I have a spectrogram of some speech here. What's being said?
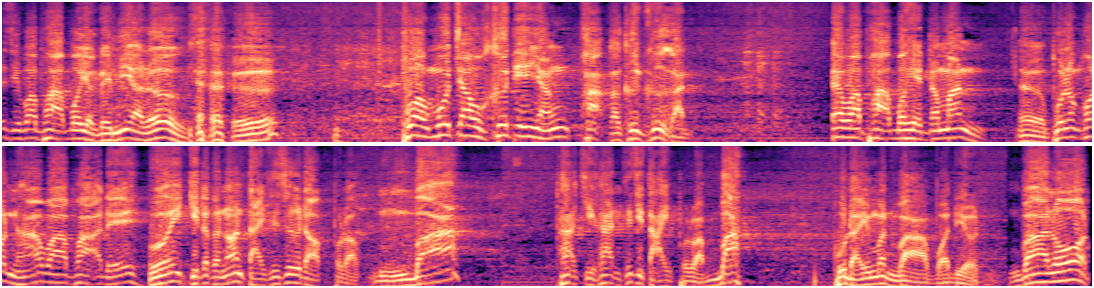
อย่าสิว่าพระบ่อยากได้เมียเด้อเออพวกมู่เจ้าคืดอีหยังพระก็คืดคือกัน แต่ว่าพระบ่เห็นน้ำมันเออผู้ลางคนหาว่าพระเด้เฮ้ยกินแล้วก็นอนตายซื่อๆดอกพวกเราอืมบ้าพระขี้ข้านคือสิตายพวกเราบ้าผู้ใดมันว่าบ่เดียวว่าโลด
